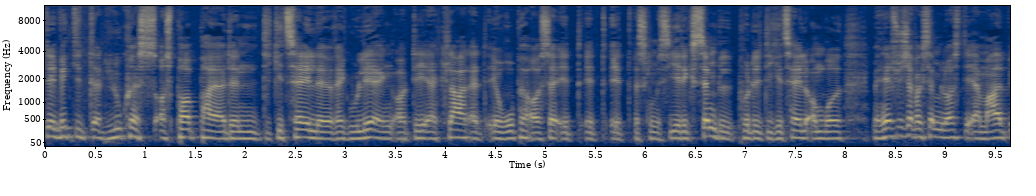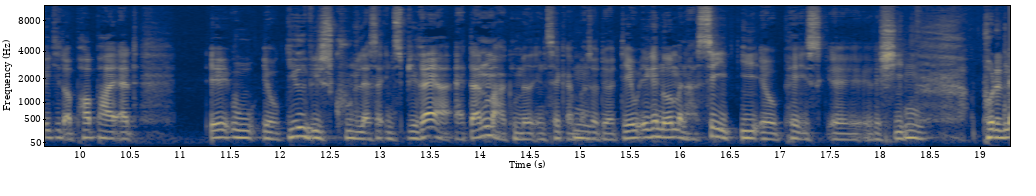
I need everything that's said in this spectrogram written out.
det er vigtigt, at Lukas også påpeger den digitale regulering, og det er klart, at Europa også er et, et, et, hvad skal man sige, et eksempel på det digitale område. Men her synes jeg for eksempel også, det er meget vigtigt at påpege, at EU jo givetvis kunne lade sig inspirere af Danmark med en tech-ambassadør. Mm. Det er jo ikke noget, man har set i europæisk øh, regi. Mm. På, den,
